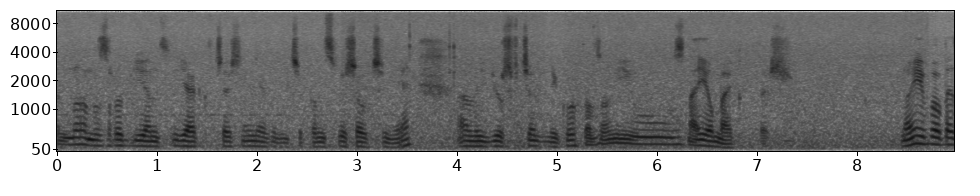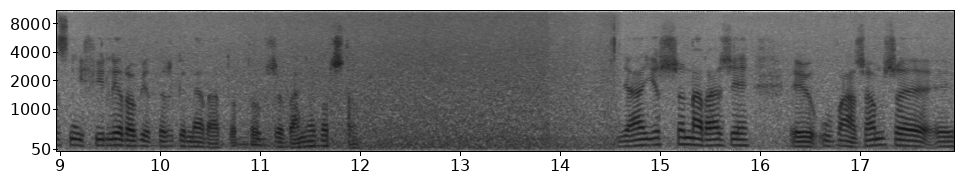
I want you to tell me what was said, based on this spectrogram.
no, no, zrobiłem jak wcześniej, nie wiem czy pan słyszał czy nie, ale już w ciągniku chodzą i u znajomego też. No i w obecnej chwili robię też generator do ogrzewania warsztatu. Ja jeszcze na razie y, uważam, że y,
